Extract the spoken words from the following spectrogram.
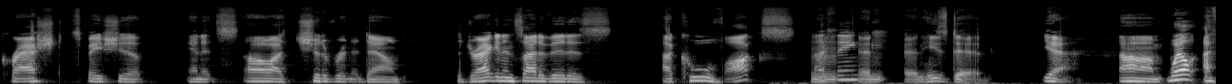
crashed spaceship, and it's oh, I should have written it down. The dragon inside of it is a cool Vox, I mhm, think. and and he's dead. yeah. Um. Well, I,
